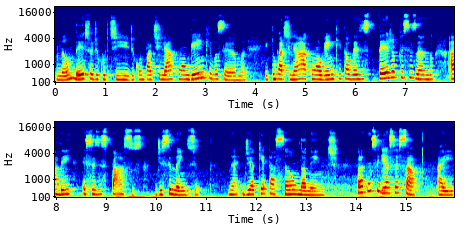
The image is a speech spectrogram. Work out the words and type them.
não deixa de curtir, de compartilhar com alguém que você ama e compartilhar com alguém que talvez esteja precisando abrir esses espaços de silêncio, né, de aquietação da mente, para conseguir acessar aí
